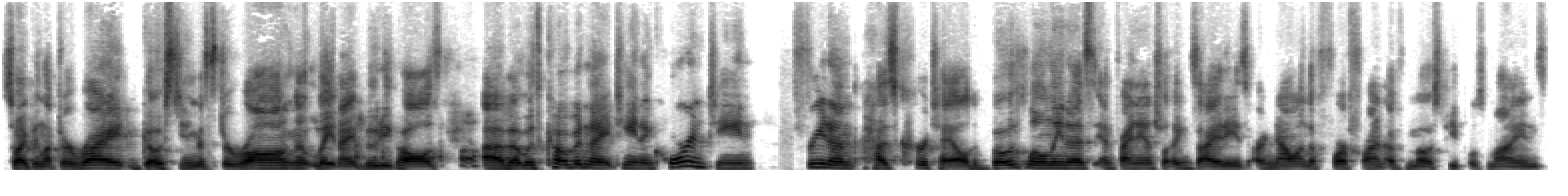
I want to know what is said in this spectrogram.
Swiping left or right, ghosting Mr. Wrong, late night booty calls. Uh, but with COVID 19 and quarantine, freedom has curtailed. Both loneliness and financial anxieties are now on the forefront of most people's minds.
